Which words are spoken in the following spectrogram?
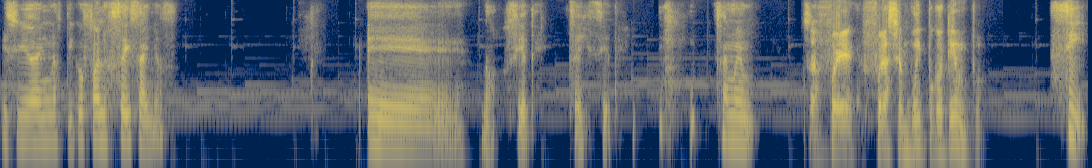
Mi su diagnóstico fue a los seis años. Eh, no, siete, seis, siete. o sea, fue, fue hace muy poco tiempo. Sí,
